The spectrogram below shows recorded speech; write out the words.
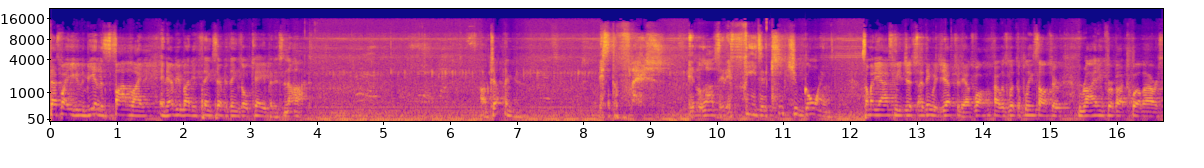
That's why you can be in the spotlight and everybody thinks everything's okay, but it's not. I'm telling you. It's the flesh. It loves it. It feeds it. It keeps you going. Somebody asked me just, I think it was yesterday. I was walking, I was with the police officer riding for about 12 hours,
